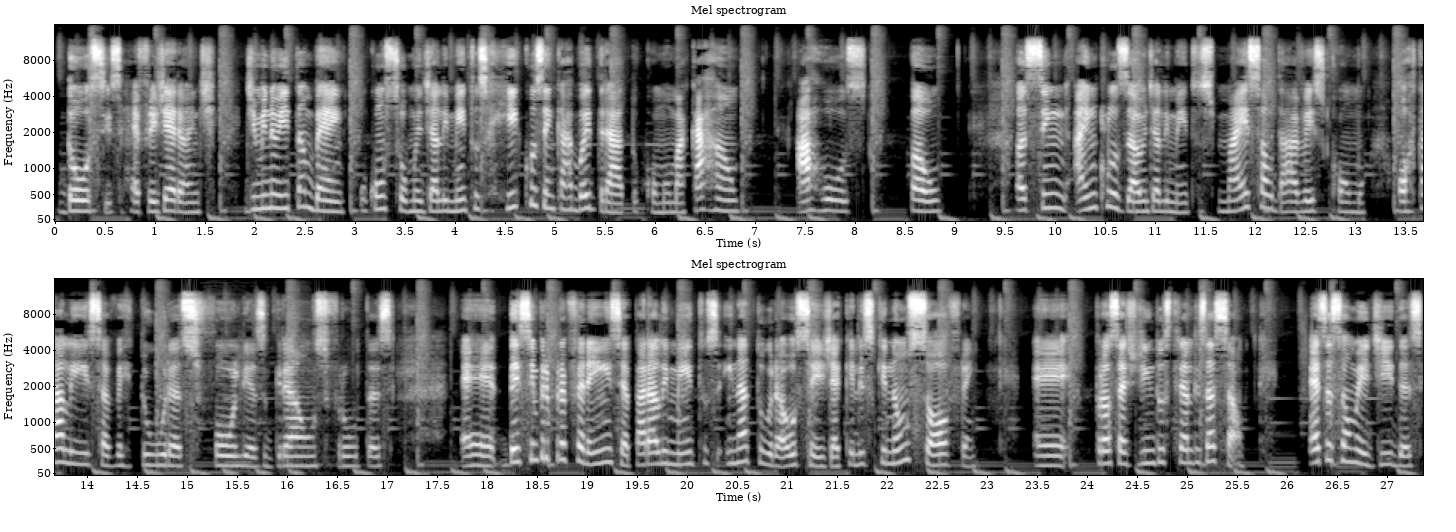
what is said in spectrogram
doces, refrigerante, diminuir também o consumo de alimentos ricos em carboidrato, como macarrão, arroz, pão. Assim, a inclusão de alimentos mais saudáveis, como hortaliça, verduras, folhas, grãos, frutas. É, dê sempre preferência para alimentos in natura, ou seja, aqueles que não sofrem é, processo de industrialização. Essas são medidas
